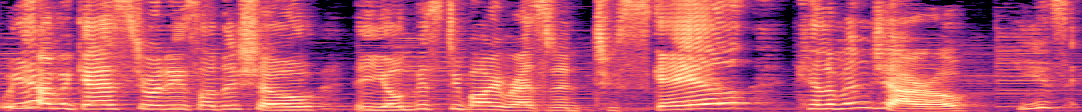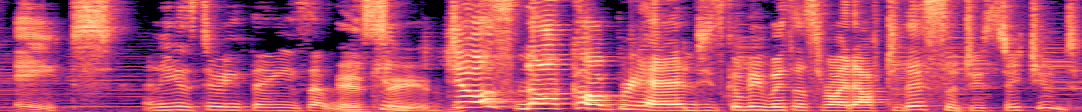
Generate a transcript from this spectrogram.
we have a guest joining us on the show, the youngest Dubai resident to scale Kilimanjaro. He's eight and he's doing things that we it's can just not comprehend. He's going to be with us right after this, so do stay tuned.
